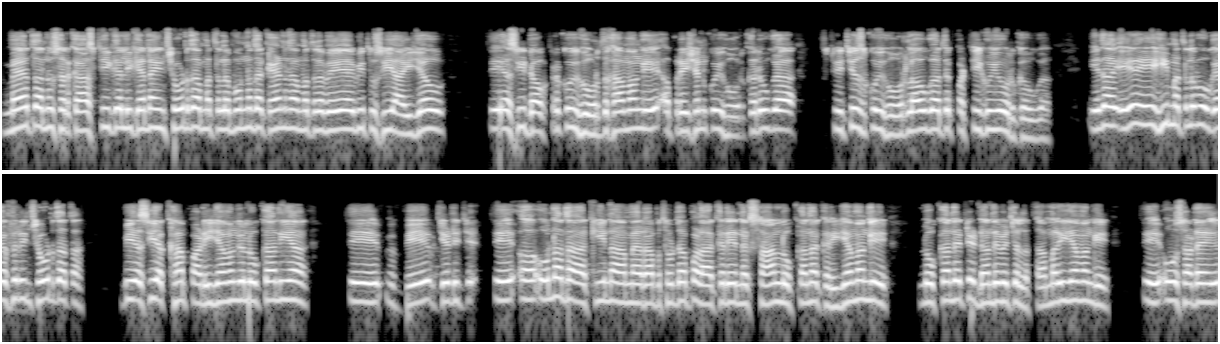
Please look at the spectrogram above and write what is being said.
ਮੈਂ ਤੁਹਾਨੂੰ ਸਰਕਾਸਟਿਕਲੀ ਕਹਿੰਦਾ ਇਨਸ਼ੋਰਡ ਦਾ ਮਤਲਬ, ਉਹਨਾਂ ਦਾ ਕਹਿਣ ਦਾ ਮਤਲਬ ਇਹ ਹੈ ਵੀ ਤੁਸੀਂ ਆਈ ਜਾਓ ਤੇ ਅਸੀਂ ਡਾਕਟਰ ਕੋਈ ਹੋਰ ਦਿਖਾਵਾਂਗੇ ਆਪਰੇਸ਼ਨ ਕੋਈ ਹੋਰ ਕਰੂਗਾ ਸਟਿਚਸ ਕੋਈ ਹੋਰ ਲਾਊਗਾ ਤੇ ਪੱਟੀ ਕੋਈ ਹੋਰ ਕਹੂਗਾ ਇਹਦਾ ਇਹ ਇਹੀ ਮਤਲਬ ਹੋ ਗਿਆ ਫਿਰ ਇਨਸ਼ੋਰਡ ਦਾ ਤਾਂ, ਵੀ ਅਸੀਂ ਅੱਖਾਂ ਪਾੜੀ ਜਾਵਾਂਗੇ ਲੋਕਾਂ ਦੀਆਂ ਤੇ ਬੇ ਜਿਹੜੇ ਤੇ ਉਹਨਾਂ ਦਾ ਕੀ ਨਾਮ ਹੈ, ਰੱਬ ਤੁਹਾਡਾ ਭਲਾ ਕਰੇ, ਨੁਕਸਾਨ ਲੋਕਾਂ ਦਾ ਕਰੀ ਜਾਵਾਂਗੇ, ਲੋਕਾਂ ਦੇ ਢਿੱਡਾਂ ਦੇ ਵਿੱਚ ਲੱਤਾਂ ਮਾਰੀ ਜਾਵਾਂਗੇ ਤੇ ਉਹ ਸਾਡੇ,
